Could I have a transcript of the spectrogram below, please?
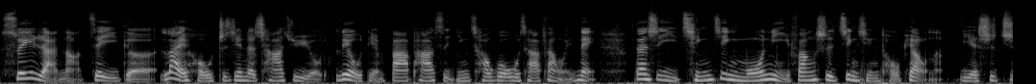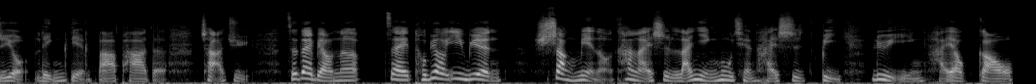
虽然呢、啊，这一个赖侯之间的差距有六点八趴，是已经超过误差范围内，但是以情境模拟方式进行投票呢，也是只有零点八趴的差距。这代表呢，在投票意愿上面哦，看来是蓝营目前还是比绿营还要高。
